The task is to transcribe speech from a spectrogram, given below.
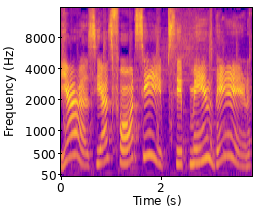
Yes, yes for sheep. Sheep means भेड़.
